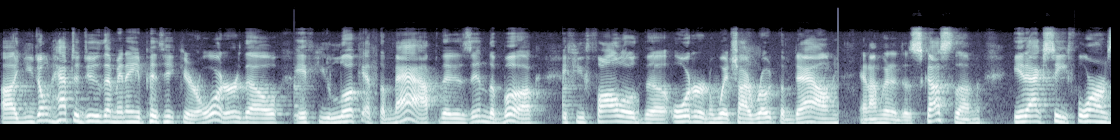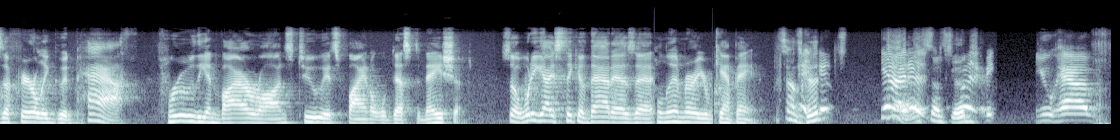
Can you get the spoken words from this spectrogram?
Uh, you don't have to do them in any particular order, though. If you look at the map that is in the book, if you follow the order in which I wrote them down, and I'm going to discuss them, it actually forms a fairly good path through the environs to its final destination. So, what do you guys think of that as a preliminary campaign? That sounds good. it's- yeah, Yeah, it that is. sounds It's good. You have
